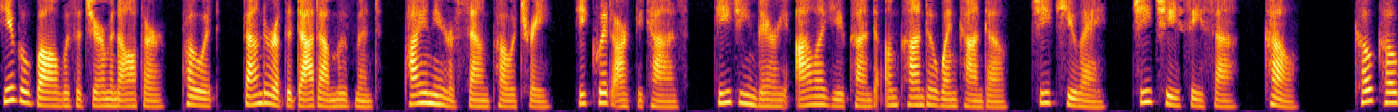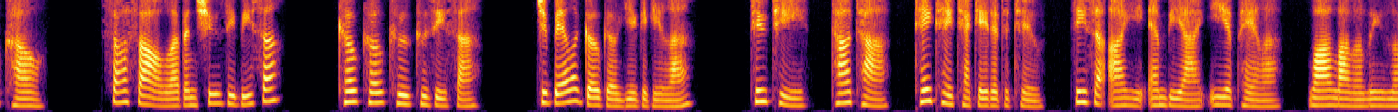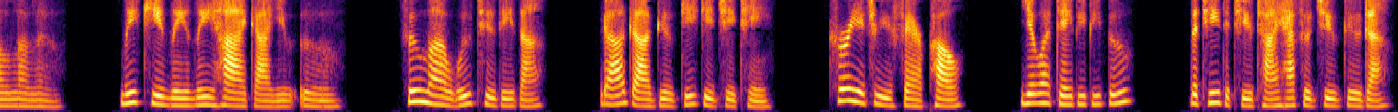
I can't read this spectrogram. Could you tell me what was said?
Hugo Ball was a German author, poet, founder of the Dada movement, pioneer of sound poetry. He quit art because Gijinberi ala Ukund umkondo wenkondo, GQA, Chi Sisa, Ko. Ko Ko Ko. Sa Sa 11 Shuzi Bisa? Ko Ko Ku Kuzisa. Jabala Gogo Yugagila. 2T, Ta Ta, Te Te Tekeda Tatu, Thesa i mbi iapela, la la la li lo lo lu. Li ki li li hi ga yu u. Fu ma wu tu di the. Ga ga gu gi gi gt. Courier yu fair po. Yoa de bi bi bu? The tea that you tai hafu ju guda.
